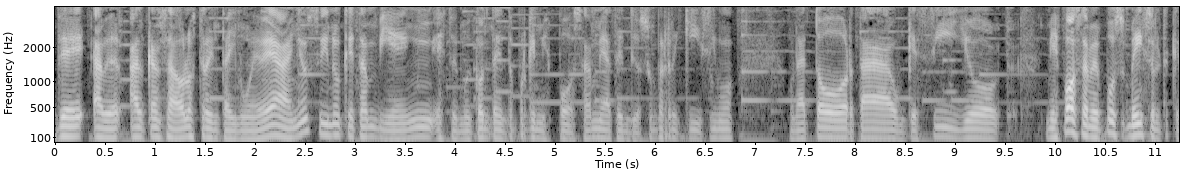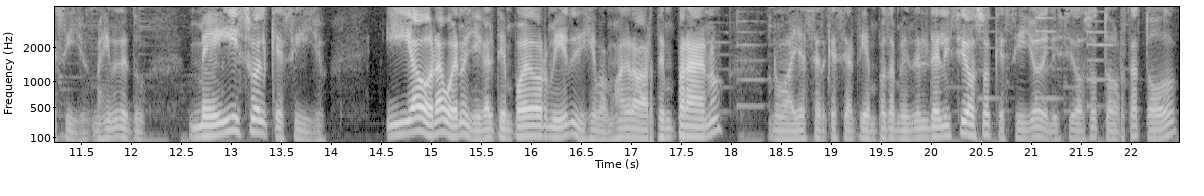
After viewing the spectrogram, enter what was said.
de haber alcanzado los 39 años, sino que también estoy muy contento porque mi esposa me atendió súper riquísimo. Una torta, un quesillo. Mi esposa me, puso, me hizo el quesillo, imagínate tú. Me hizo el quesillo. Y ahora, bueno, llega el tiempo de dormir y dije, vamos a grabar temprano. No vaya a ser que sea tiempo también del delicioso, quesillo delicioso, torta, todo.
